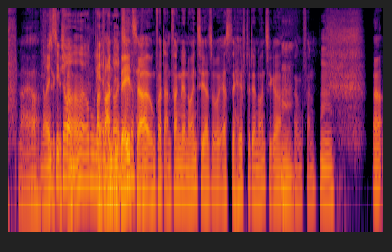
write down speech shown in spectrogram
Pff, naja, 90er, weiß ich nicht, wann, irgendwie wann waren die 90er? Bates? Ja, irgendwas Anfang der 90er, so erste Hälfte der 90er Hm. irgendwann. Hm. Ja.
